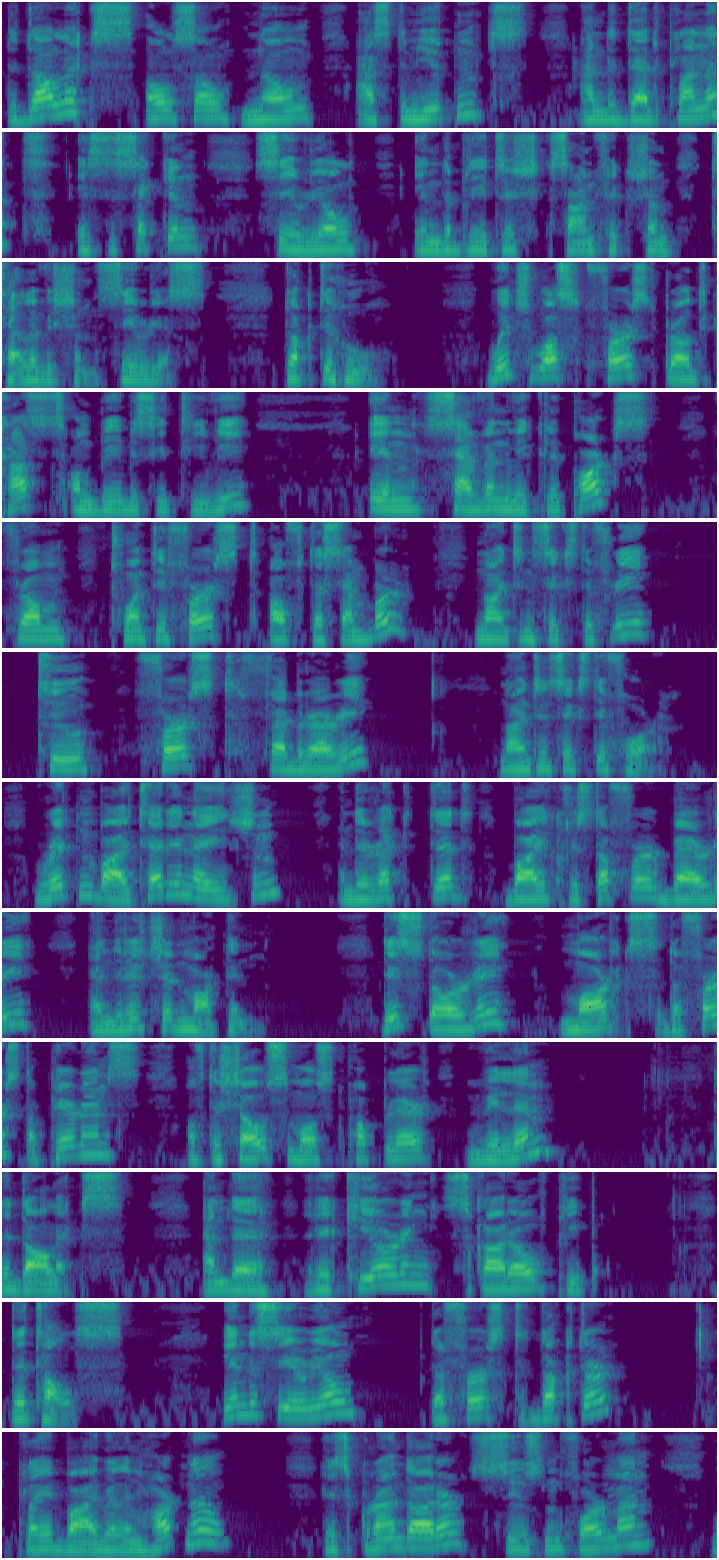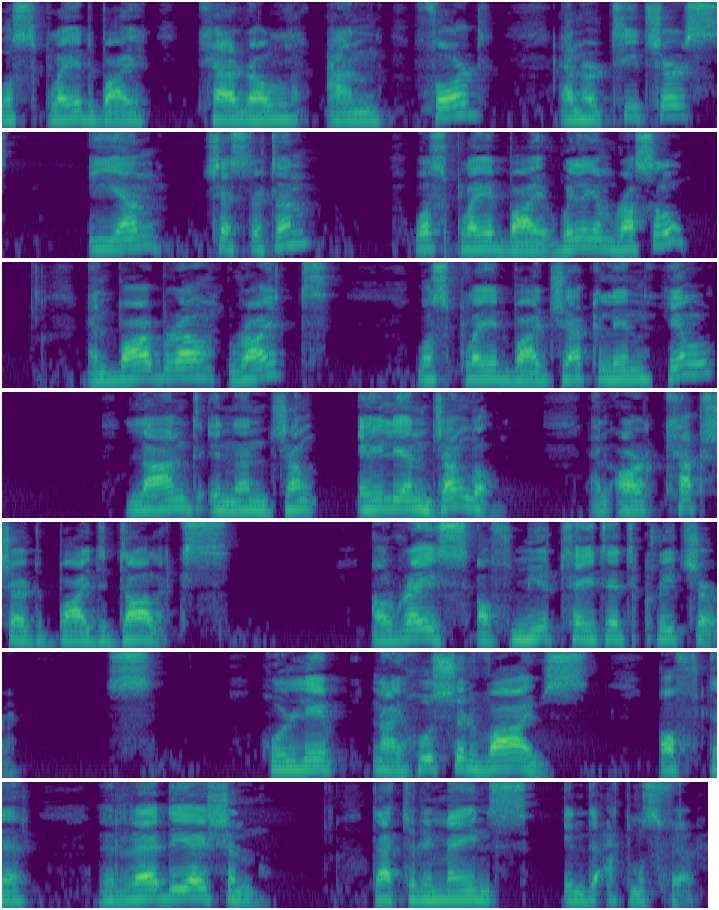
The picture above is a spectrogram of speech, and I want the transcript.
The Daleks, also known as the Mutants and the Dead Planet, is the second serial in the British science fiction television series Doctor Who, which was first broadcast on BBC TV in seven weekly parts from 21st of December 1963 to 1st February 1964 written by Terry Nation and directed by Christopher Barry and Richard Martin. This story marks the first appearance of the show's most popular villain, the Daleks, and the recurring Skaro people, the Thals. In the serial, the first Doctor, played by William Hartnell, his granddaughter, Susan Foreman, was played by Carole Ann Ford, and her teachers, Ian Chesterton, was played by William Russell, and Barbara Wright was played by Jacqueline Hill, land in an jung- alien jungle and are captured by the Daleks, a race of mutated creatures who live, no, who survives of the radiation that remains in the atmosphere.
